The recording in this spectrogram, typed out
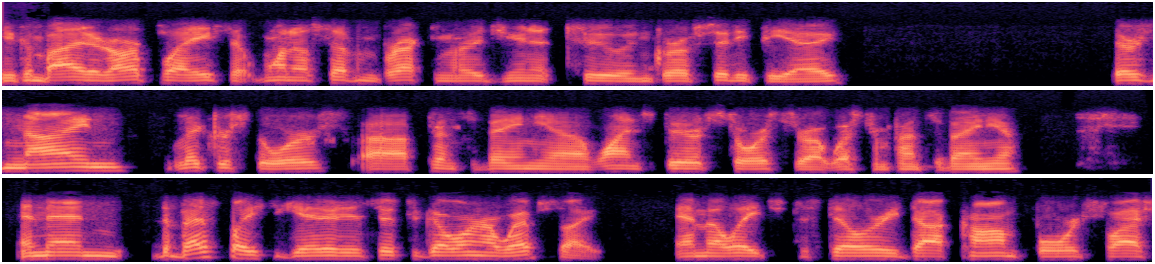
You can buy it at our place at 107 Breckenridge, Unit 2 in Grove City, PA. There's nine liquor stores, uh, Pennsylvania wine spirit stores throughout Western Pennsylvania. And then the best place to get it is just to go on our website, mlhdistillery.com forward slash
